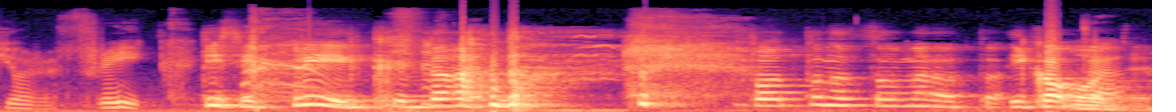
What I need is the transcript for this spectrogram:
You're a freak. Ti si freak, da, da. Potpuno sumanuto. I kao Da. ode.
